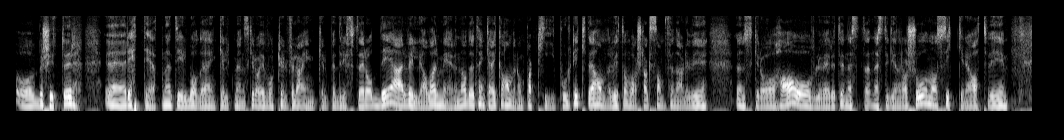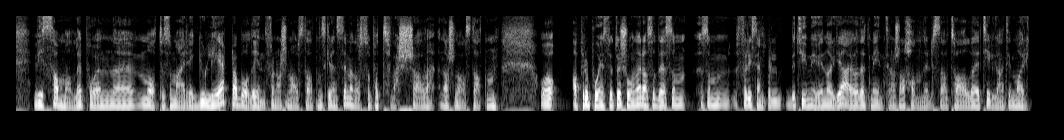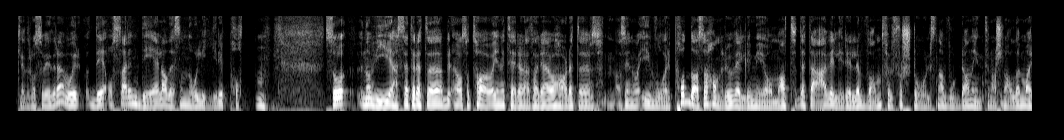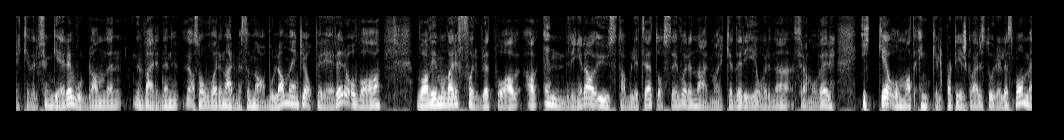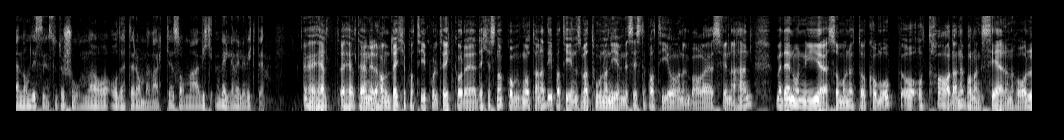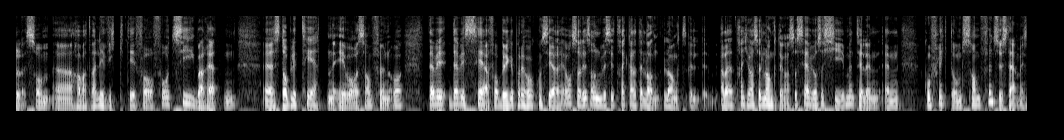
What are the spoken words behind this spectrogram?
og beskytter eh, rettighetene til både enkeltmennesker og i vårt tilfelle av enkeltbedrifter. og Det er veldig alarmerende. og Det tenker jeg ikke handler om partipolitikk, det handler litt om hva slags samfunn er det vi ønsker å ha og overlevere til neste, neste generasjon, og sikre at vi, vi, samhandler på en uh, måte som er regulert, da, både innenfor nasjonalstatens grenser, men også på tvers av nasjonalstaten. Og Apropos institusjoner, altså det som, som f.eks. betyr mye i Norge, er jo dette med internasjonale handelsavtaler, tilgang til markeder osv., hvor det også er en del av det som nå ligger i potten. Så når vi setter dette, altså ta, og inviterer deg Tarjei, og har dette altså i vår pod, så handler det jo veldig mye om at dette er veldig relevant for forståelsen av hvordan internasjonale markeder fungerer, hvordan den verden, altså våre nærmeste naboland egentlig opererer, og hva, hva vi må være forberedt på av, av endringer og ustabilitet også i våre nærmarkeder i årene framover. Ikke om at enkeltpartier skal være store eller små, men om disse institusjonene og, og dette rammeverket som er veldig, veldig viktig. Jeg er helt, helt enig. Det, handler, det, er ikke partipolitikk. og Det, det er ikke snakk om godt annet. de partiene som er toneangivende de siste partiårene, bare svinner hen. Men det er noe nye som må nødt til å komme opp og, og ta denne balanserende rollen som uh, har vært veldig viktig for forutsigbarheten, uh, stabiliteten i våre samfunn. Og det vi, det vi, ser, for å bygge på det Håkon sier, er også litt sånn, hvis vi trekker dette langt, langt eller det trenger ikke være så langt engang, så ser vi også kimen til en, en konflikt om samfunnssystemet.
